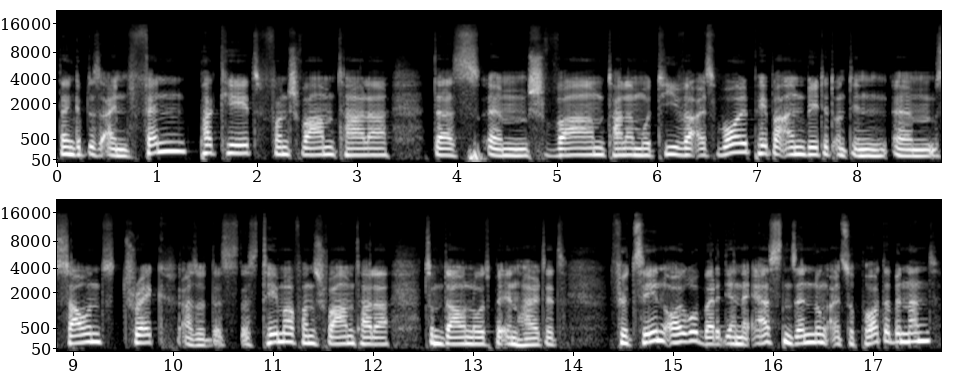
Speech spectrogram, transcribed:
Dann gibt es ein Fan-Paket von Schwarmtaler, das ähm, Schwarmtaler Motive als Wallpaper anbietet und den ähm, Soundtrack, also das, das Thema von Schwarmtaler zum Download beinhaltet. Für 10 Euro werdet ihr in der ersten Sendung als Supporter benannt.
